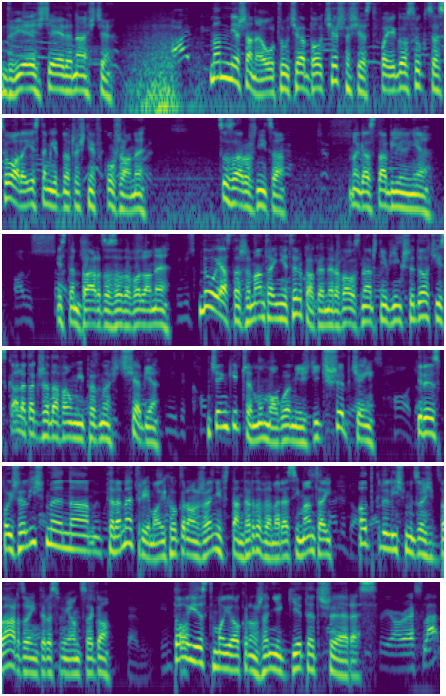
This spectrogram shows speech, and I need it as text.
211. I'm Mam mieszane uczucia, bo cieszę się z twojego sukcesu, ale jestem jednocześnie wkurzony. Co za różnica. Mega stabilnie. Jestem bardzo zadowolony. Było jasne, że Mantaj nie tylko generował znacznie większy docisk, ale także dawał mi pewność siebie, dzięki czemu mogłem jeździć szybciej. Kiedy spojrzeliśmy na telemetrię moich okrążeń w standardowym RS i Mantaj, odkryliśmy coś bardzo interesującego. To jest moje okrążenie GT3 RS. 3RS lap,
